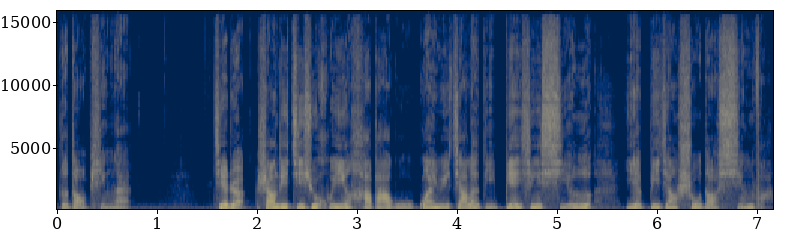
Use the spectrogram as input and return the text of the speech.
得到平安。接着，上帝继续回应哈巴谷关于加勒底变形邪恶，也必将受到刑罚。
